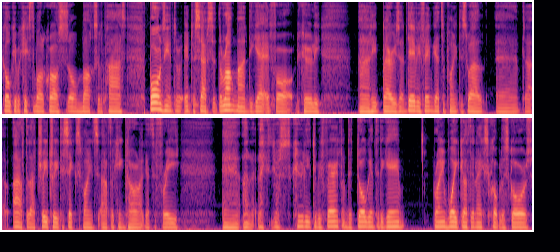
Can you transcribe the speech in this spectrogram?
goalkeeper, kicks the ball across his own box with a pass. Burns inter- intercepts it. The wrong man to get it for the Cooley, and he buries it. Davy Finn gets a point as well. Uh, after that, three three to six points after King Cormac gets a free, uh, and like just Cooley to be fair to them, they dug into the game. Brian White got the next couple of scores.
